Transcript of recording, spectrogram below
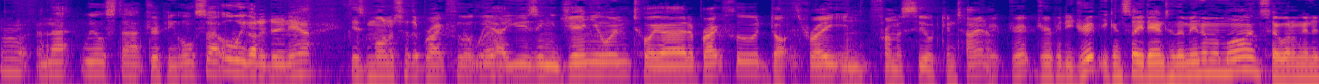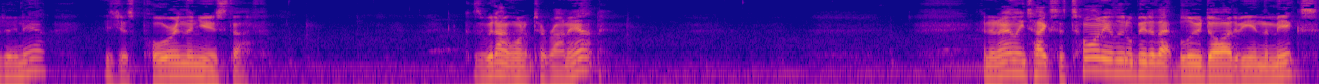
Right, and that will start dripping. Also, all we got to do now is monitor the brake fluid. We are using genuine Toyota brake fluid, dot three in from a sealed container. Drip, drip, drippity drip. You can see down to the minimum line. So what I'm going to do now is just pour in the new stuff. Because we don't want it to run out. And it only takes a tiny little bit of that blue dye to be in the mix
